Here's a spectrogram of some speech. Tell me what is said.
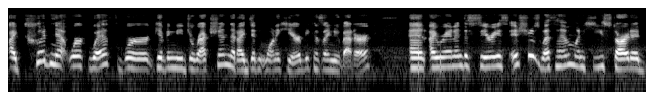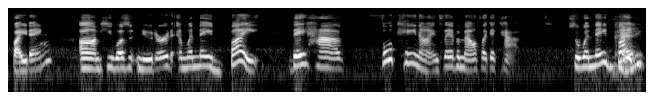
I could network with were giving me direction that I didn't want to hear because I knew better. And I ran into serious issues with him when he started biting. Um, he wasn't neutered. And when they bite, they have full canines, they have a mouth like a cat. So when they bite, Okay.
